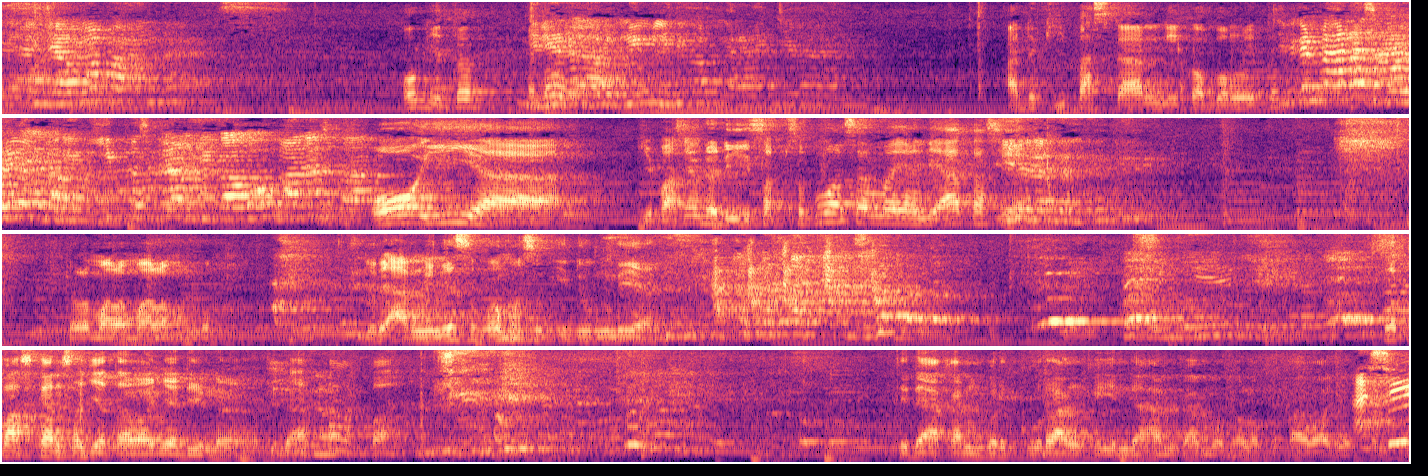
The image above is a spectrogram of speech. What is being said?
Ranjang mah panas. Oh gitu. Jadi ada problem nggak pakai ranjang. Ada kipas kan di kobong itu? Jadi kan panas kalau yang pakai kipas kan di bawah panas pak. Oh iya, kipasnya udah diisap semua sama yang di atas ya. Kalau malam-malam, oh, jadi anginnya semua masuk hidung dia. Lepaskan saja tawanya Dina, tidak apa-apa. Tidak akan berkurang keindahan kamu kalau ketawanya. Asik.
